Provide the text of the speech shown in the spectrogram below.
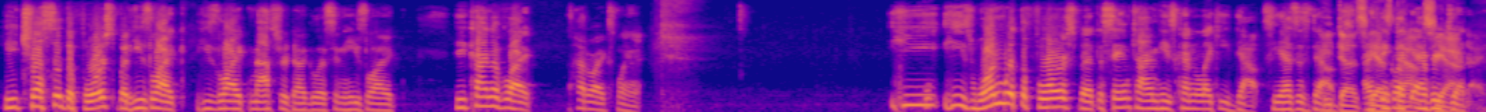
he trusted the Force, but he's like he's like Master Douglas, and he's like he kind of like how do I explain it? He he's one with the Force, but at the same time he's kind of like he doubts. He has his doubts. He does. I He has think like doubts, every yeah. Jedi.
